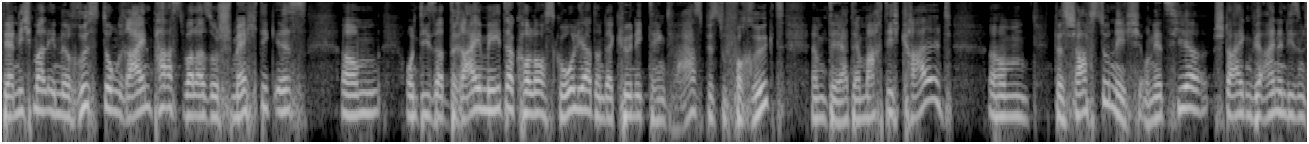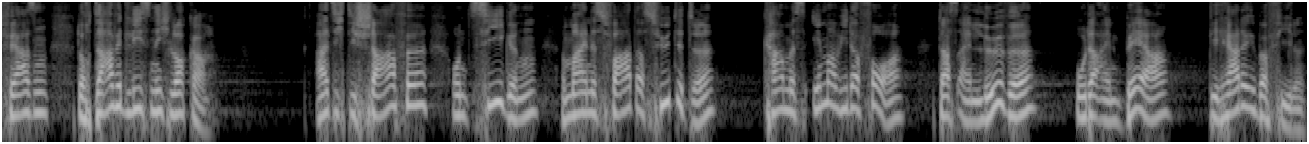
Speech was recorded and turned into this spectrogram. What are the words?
der nicht mal in eine Rüstung reinpasst, weil er so schmächtig ist. Ähm, und dieser drei Meter Koloss Goliath. Und der König denkt, was, bist du verrückt? Ähm, der, der macht dich kalt. Ähm, das schaffst du nicht. Und jetzt hier steigen wir ein in diesen Versen. Doch David ließ nicht locker. Als ich die Schafe und Ziegen meines Vaters hütete, kam es immer wieder vor, dass ein Löwe oder ein Bär die Herde überfiel,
